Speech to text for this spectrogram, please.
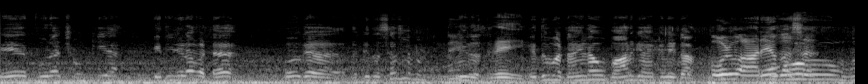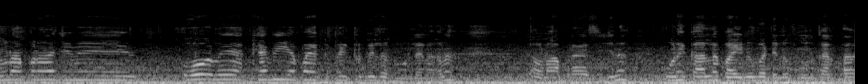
ਇਹ ਪੂਰਾ ਚੌਂਕੀ ਆ। ਇਹਦੀ ਜਿਹੜਾ ਵੱਡਾ ਹੈ, ਉਹ ਗਿਆ ਅੱਗੇ ਦੱਸਿਆ ਸੀ ਆਪਾਂ? ਨਹੀਂ ਦੱਸਿਆ। ਨਹੀਂ। ਇਹ ਤੋਂ ਵੱਡਾ ਜਿਹੜਾ ਉਹ ਬਾਹਰ ਗਿਆ ਕੈਨੇਡਾ। ਉਹ ਆ ਰਿਹਾ ਬਸ। ਉਹ ਹੁਣ ਆਪਣਾ ਜਿਵੇਂ ਉਹਨੇ ਆਖਿਆ ਵੀ ਆਪਾਂ ਇੱਕ ਟਰੈਕਟਰ ਬਿਲਡਰ ਹੋਰ ਲੈਣਾ ਹਨਾ? ਹੁਣ ਆਪਣਾ ਸੀਜ਼ਨ ਉਹਨੇ ਕੱਲ ਬਾਈ ਨੂੰ ਵੱਡੇ ਨੂੰ ਫੋਨ ਕਰਤਾ।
